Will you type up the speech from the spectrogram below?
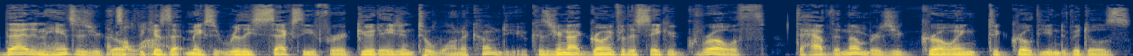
that enhances your growth because that makes it really sexy for a good agent to want to come to you because you're not growing for the sake of growth to have the numbers. You're growing to grow the individuals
